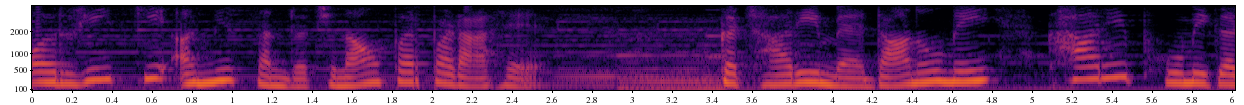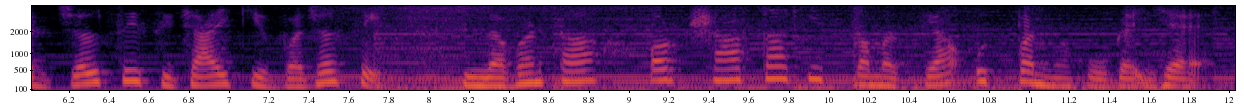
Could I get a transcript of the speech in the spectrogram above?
और रेत की अन्य संरचनाओं पर पड़ा है। कछारी मैदानों में खारे भूमिगत जल से सिंचाई की वजह से लवणता और क्षारता की समस्या उत्पन्न हो गई है।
